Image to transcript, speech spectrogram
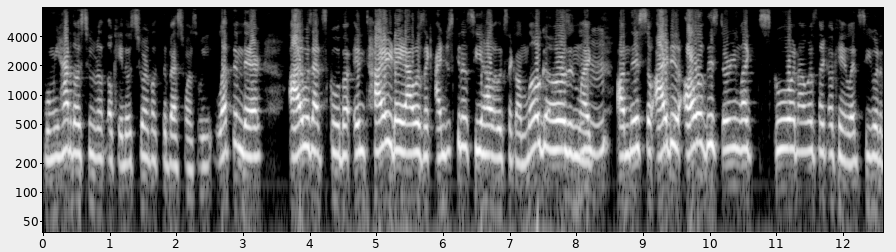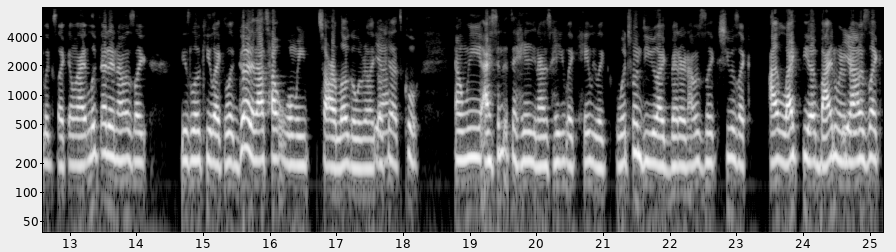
when we had those two, we like, okay, those two are like the best ones. So we left them there. I was at school the entire day. I was like, I'm just gonna see how it looks like on logos and like Mhm. on this. So I did all of this during like school, and I was like, okay, let's see what it looks like. And when I looked at it, and I was like, these low key like look good. And that's how when we saw our logo, we were like, Yeah. okay, that's cool. And we, I sent it to Haley, and I was hey, like Haley, like which one do you like better? And I was like, she was like, I like the abide one, and I was like,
